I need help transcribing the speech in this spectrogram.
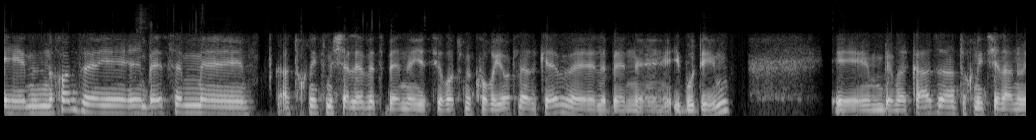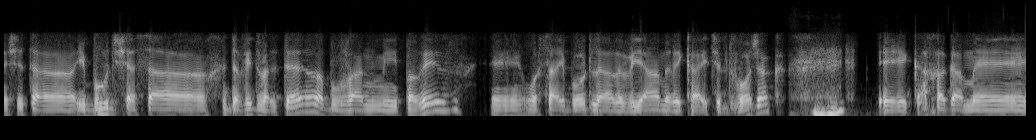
אה, נכון, זה בעצם, התוכנית משלבת בין יצירות מקוריות להרכב לבין עיבודים. במרכז התוכנית שלנו יש את העיבוד שעשה דוד ולטר, אבובן מפריז. הוא עשה עיבוד לרביעייה האמריקאית של דבוז'ק. Mm-hmm. אה, ככה גם אה,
